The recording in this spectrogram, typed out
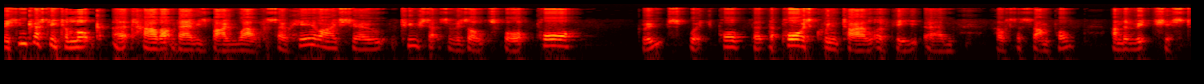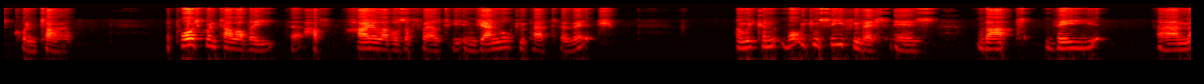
It's interesting to look at how that varies by wealth. So here I show two sets of results for poor groups, which poor, the, the, poorest quintile of the um, ELSA sample and the richest quintile. The poorest quintile are the that have higher levels of frailty in general compared to the rich. And we can, what we can see from this is that the um,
